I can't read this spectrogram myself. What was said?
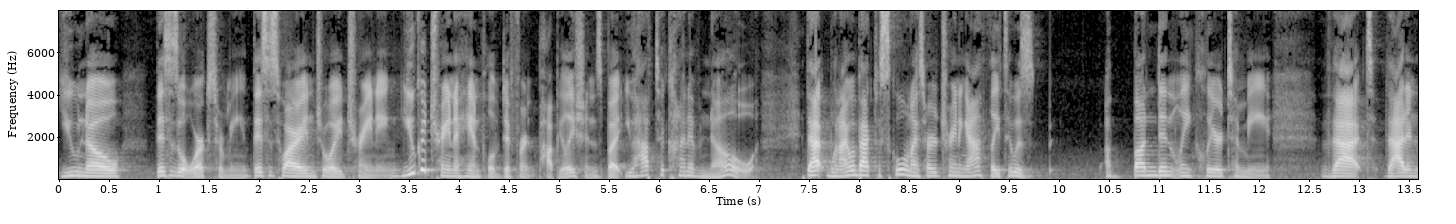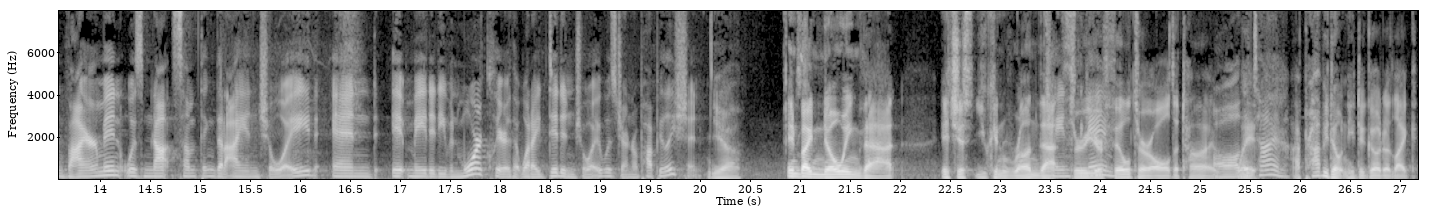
you know this is what works for me. This is why I enjoy training. You could train a handful of different populations, but you have to kind of know that when I went back to school and I started training athletes, it was abundantly clear to me that that environment was not something that I enjoyed and it made it even more clear that what I did enjoy was general population. Yeah. And by knowing that, it's just you can run that Change through your filter all the time. All the time. I probably don't need to go to like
